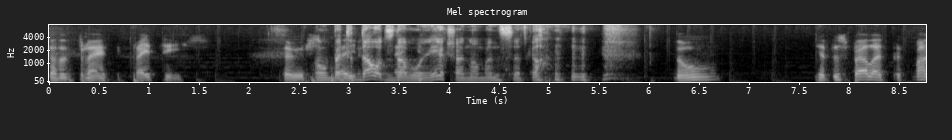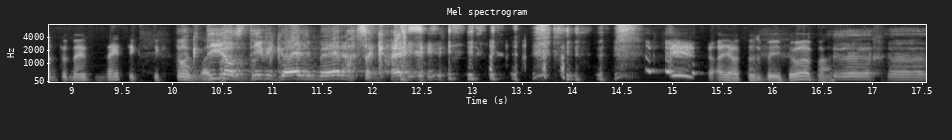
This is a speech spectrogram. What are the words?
Tātad tik precīzi. Tev ir nu, bet daudz dabūju iekšā no manis atkal. Nu, ja tu spēlē pret mani, tu ne, netiksi tik Ak, tuvu. lai Dievs, divi gaļi mērā sagaidīja. Tā jau tas bija domāts. Uh, uh.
